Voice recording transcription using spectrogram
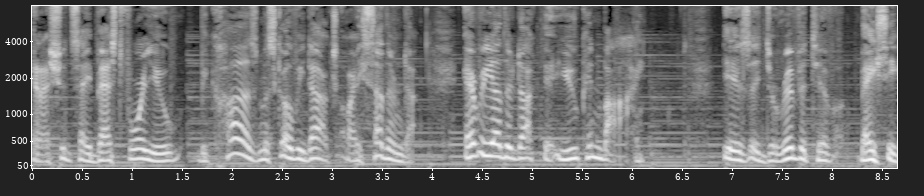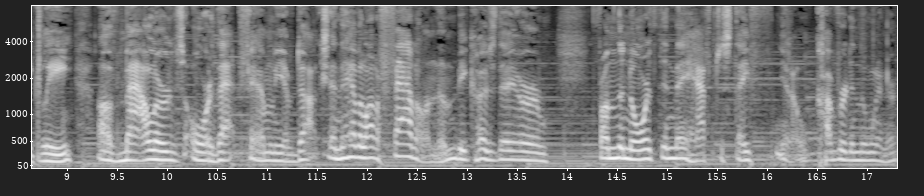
and I should say best for you, because Muscovy ducks are a southern duck. Every other duck that you can buy is a derivative, basically, of mallards or that family of ducks. And they have a lot of fat on them because they are from the north and they have to stay, you know, covered in the winter.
